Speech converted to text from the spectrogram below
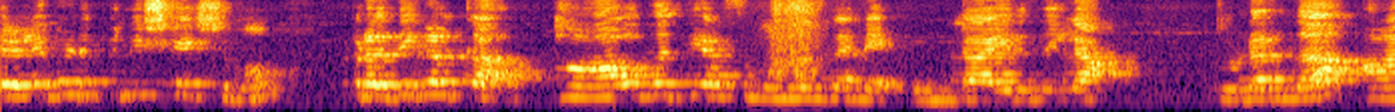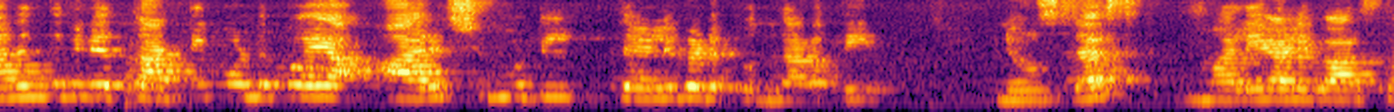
തെളിവെടുപ്പിന് ശേഷവും പ്രതികൾക്ക് ഭാവവ്യത്യാസമൊന്നും തന്നെ ഉണ്ടായിരുന്നില്ല. തുടർന്ന് ആനന്ദവിനെ തട്ടിക്കൊണ്ടുപോയ അരച്ചുമുട്ടിൽ തെളിവെടുപ്പ് നടത്തി. ന്യൂസ് ഡെസ്ക് മലയാളി വാർത്ത.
